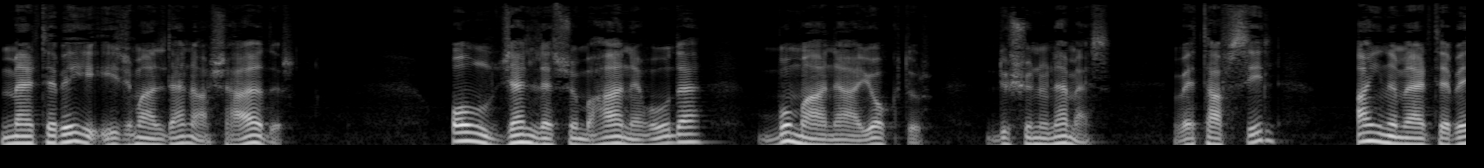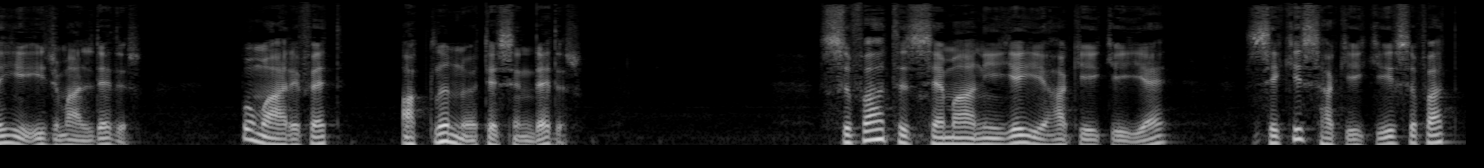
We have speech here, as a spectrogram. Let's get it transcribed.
mertebeyi icmalden aşağıdır. Ol Celle Sübhanehu da bu mana yoktur, düşünülemez ve tafsil aynı mertebeyi icmaldedir. Bu marifet aklın ötesindedir. Sıfat-ı semaniye-i hakikiye sekiz hakiki sıfat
